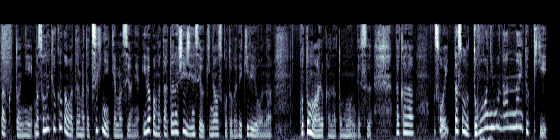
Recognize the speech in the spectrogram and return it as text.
パクトに、まあ、その曲が終わったらまた次に行けますよね。いわばまた新しい人生を生き直すことができるようなこともあるかなと思うんです。だからそういったそのどうにもなんない時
